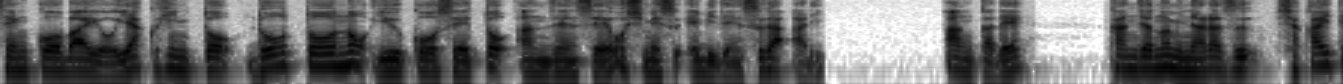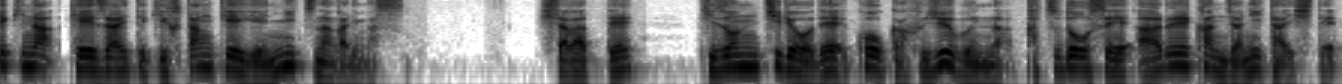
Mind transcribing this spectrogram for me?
先行バイオ医薬品と同等の有効性と安全性を示すエビデンスがあり、安価で患者のみならず社会的な経済的負担軽減につながります。したがって、既存治療で効果不十分な活動性 RA 患者に対して、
